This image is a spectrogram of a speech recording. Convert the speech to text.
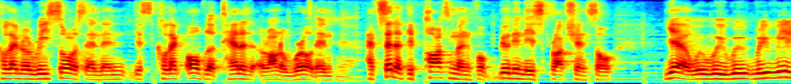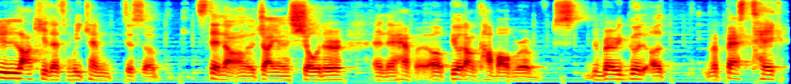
collect the resource and then just collect all the talent around the world and yeah. have set a department for building this blockchain. So yeah, we we we we really lucky that we can just uh, stand on a giant's shoulder and then have uh, built on top of a very good, uh, the best take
